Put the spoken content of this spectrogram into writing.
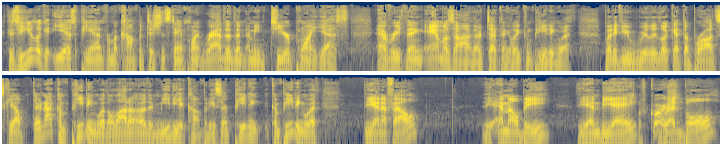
Because if you look at ESPN from a competition standpoint, rather than, I mean, to your point, yes, everything Amazon they're technically competing with. But if you really look at the broad scale, they're not competing with a lot of other media companies. They're competing, competing with the NFL, the MLB, the NBA, Of course. Red Bull.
